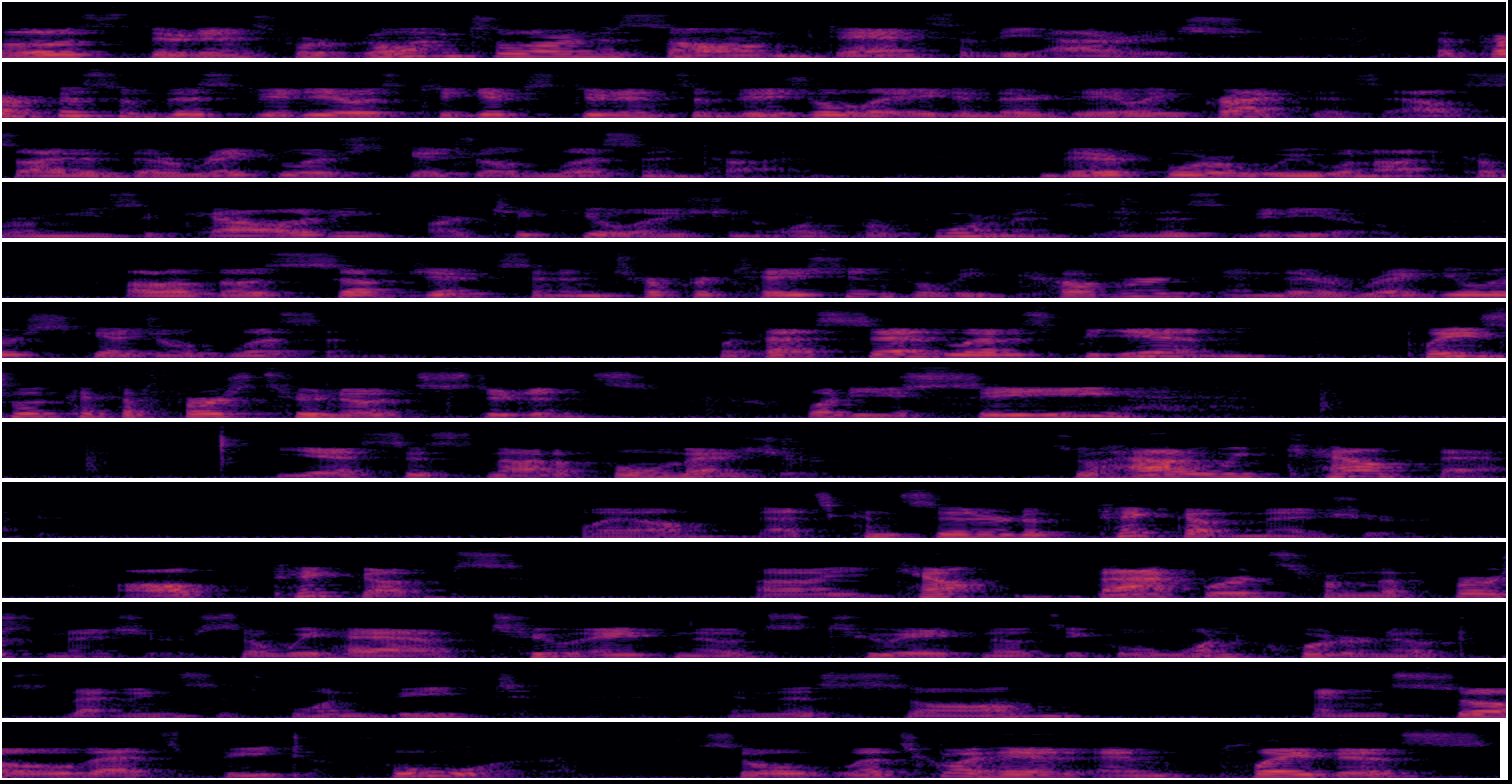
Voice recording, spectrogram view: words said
Hello students, we're going to learn the song Dance of the Irish. The purpose of this video is to give students a visual aid in their daily practice outside of their regular scheduled lesson time. Therefore, we will not cover musicality, articulation, or performance in this video. All of those subjects and interpretations will be covered in their regular scheduled lesson. With that said, let us begin. Please look at the first two notes, students. What do you see? Yes, it's not a full measure. So how do we count that? Well, that's considered a pickup measure. All pickups, uh, you count backwards from the first measure. So we have two eighth notes. Two eighth notes equal one quarter note. So that means it's one beat in this song. And so that's beat four. So let's go ahead and play this.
